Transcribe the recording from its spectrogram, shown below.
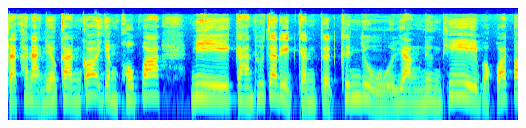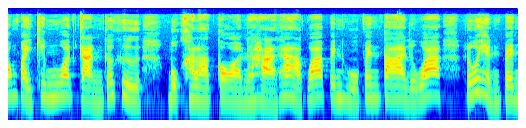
แต่ขณะเดียวกันก็ยังพบว่ามีการทุจริตกันเกิดขึ้นอยู่อย่างหนึ่งที่บอกว่าต้องไปเข้มงวดกันก็คือบุคลากรนะคะถ้าหากว่าเป็นหูเป็นตาหรือว่ารู้เห็นเป็น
